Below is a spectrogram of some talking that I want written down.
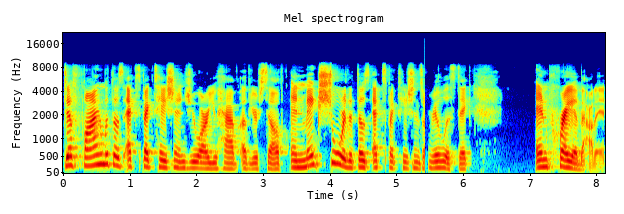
define what those expectations you are you have of yourself and make sure that those expectations are realistic and pray about it.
